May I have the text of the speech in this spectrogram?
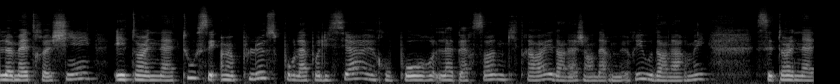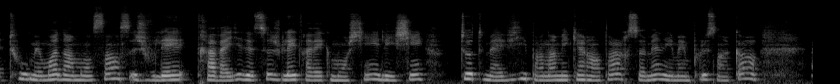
Le maître chien est un atout, c'est un plus pour la policière ou pour la personne qui travaille dans la gendarmerie ou dans l'armée. C'est un atout, mais moi, dans mon sens, je voulais travailler de ça, je voulais être avec mon chien. Les chiens toute ma vie, pendant mes 40 heures semaine et même plus encore.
